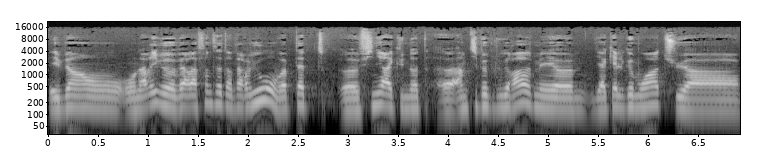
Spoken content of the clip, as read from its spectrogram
Eh bien, on, on arrive vers la fin de cette interview. On va peut-être euh, finir avec une note euh, un petit peu plus grave, mais euh, il y a quelques mois, tu as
